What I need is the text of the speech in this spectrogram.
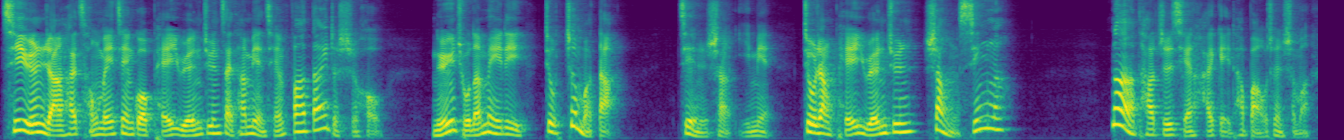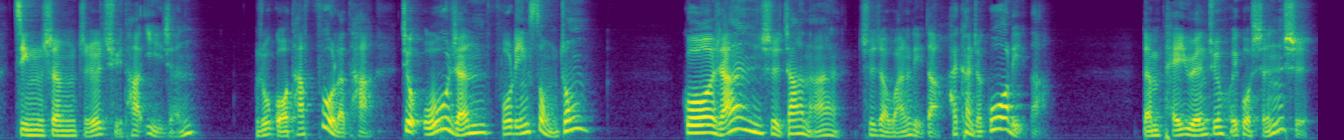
戚云染还从没见过裴元君在他面前发呆的时候，女主的魅力就这么大，见上一面就让裴元君上心了。那他之前还给他保证什么？今生只娶她一人，如果他负了她，就无人扶灵送终。果然是渣男，吃着碗里的还看着锅里的。等裴元君回过神时，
